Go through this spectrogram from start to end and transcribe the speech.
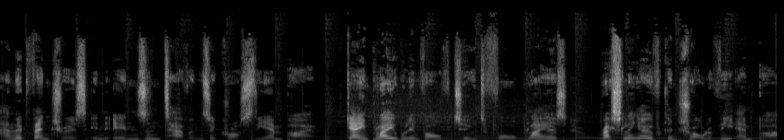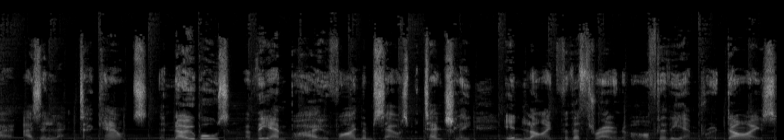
and adventurers in inns and taverns across the Empire. Gameplay will involve two to four players wrestling over control of the Empire as Elector counts, the nobles of the Empire who find themselves potentially in line for the throne after the Emperor dies.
